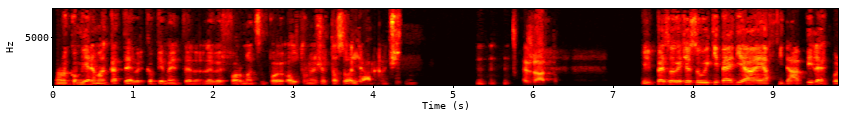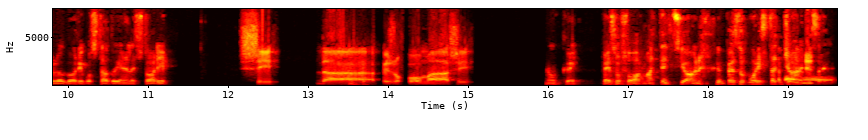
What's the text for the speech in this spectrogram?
Ma non conviene manca a te perché ovviamente le performance un po' oltre una certa soglia non ci sono. Esatto. Il peso che c'è su Wikipedia è affidabile, quello che ho ripostato io nelle storie? Sì, da okay. peso forma sì. Ok, peso forma, attenzione, peso fuori stagione. Eh,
